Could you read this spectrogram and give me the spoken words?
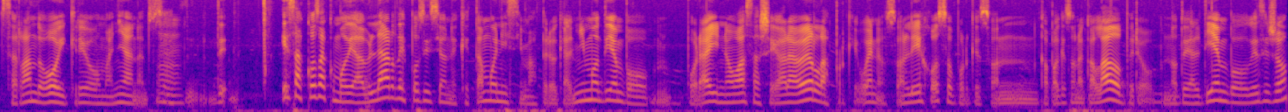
cerrando hoy, creo, o mañana. Entonces, de- esas cosas como de hablar de exposiciones que están buenísimas, pero que al mismo tiempo mm, por ahí no vas a llegar a verlas porque, bueno, son lejos o porque son, capaz que son acá al lado, pero no te da el tiempo, o qué sé yo.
